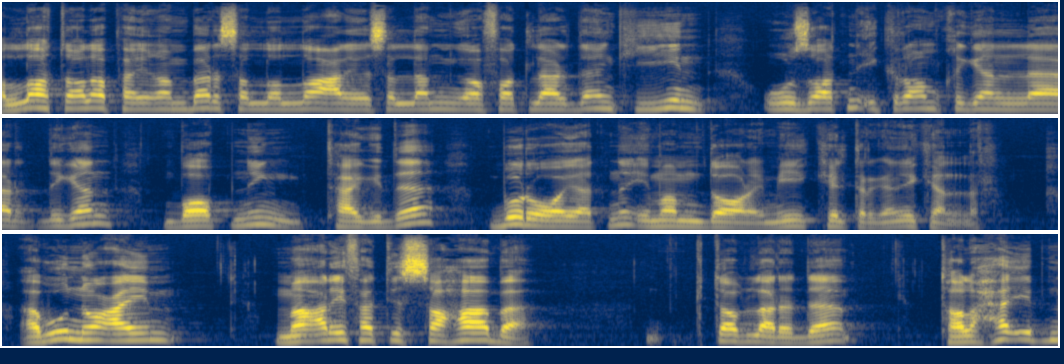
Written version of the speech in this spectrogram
alloh taolo payg'ambar sollallohu alayhi vasallamning vafotlaridan keyin u zotni ikrom qilganlar degan bobning tagida bu rivoyatni imom dorimiy keltirgan ekanlar abu nuaym ma'rifati sahaba kitoblarida talha ibn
